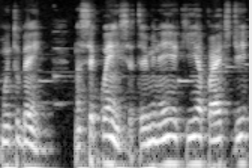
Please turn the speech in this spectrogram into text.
Muito bem. Na sequência, terminei aqui a parte de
